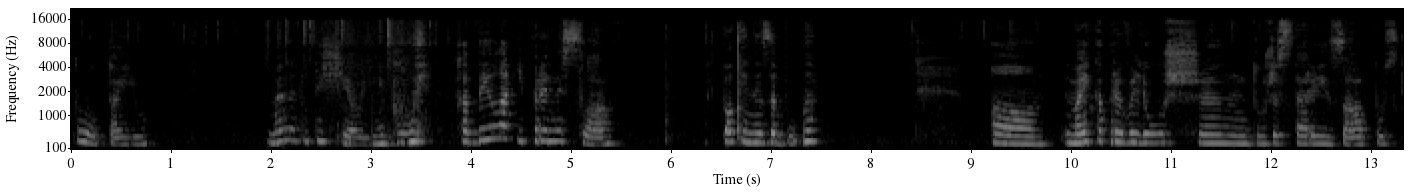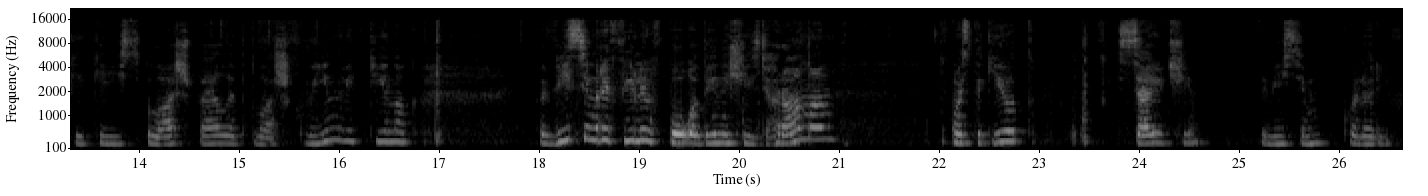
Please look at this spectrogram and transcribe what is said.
Путаю. У мене тут іще одні були. Ходила і принесла, поки не забула. Makeup Revolution, дуже старий запуск, якийсь Blush Palette, Blush Queen відтінок. 8 рефілів по 1,6 грама. Ось такі от сяючі 8 кольорів.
